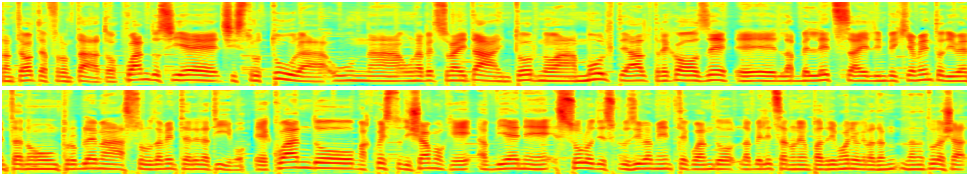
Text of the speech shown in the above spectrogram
tante volte affrontato, quando si, è, si struttura una, una, personalità intorno a molte altre cose, eh, la bellezza e l'invecchiamento diventano un problema assolutamente relativo. E quando, ma questo diciamo che avviene solo ed esclusivamente quando la bellezza non è un patrimonio che la, la natura ci ha,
